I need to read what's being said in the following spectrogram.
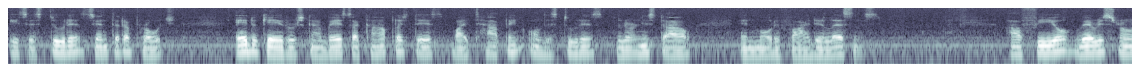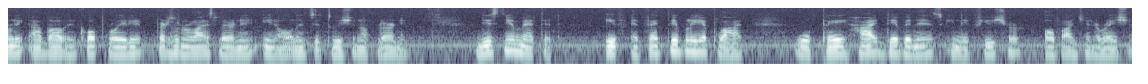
is a student-centered approach. Educators can best accomplish this by tapping on the student's learning style and modify their lessons. I feel very strongly about incorporating personalized learning in all institutions of learning. This new method, if effectively applied, will pay high dividends in the future of our generation.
